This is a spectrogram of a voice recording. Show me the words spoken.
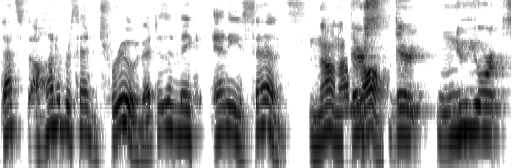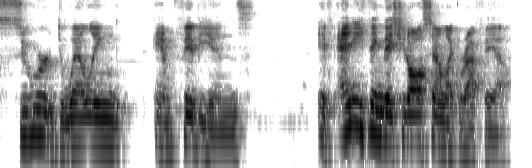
that's hundred percent true. That doesn't make any sense. No, not They're, at all. they're New York sewer dwelling amphibians. If anything, they should all sound like Raphael.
